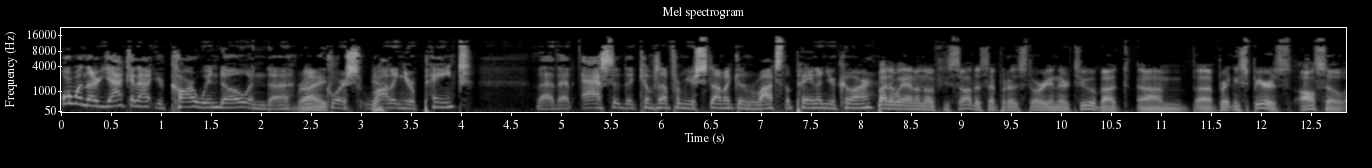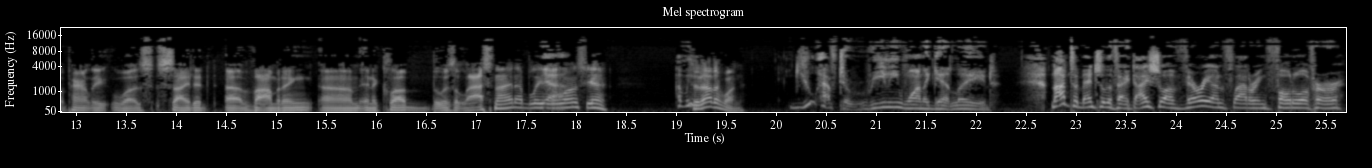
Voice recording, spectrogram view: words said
Or when they're yakking out your car window and, uh, Right. of course, Yeah. rotting your paint. That, that acid that comes up from your stomach and rots the paint on your car. By the way, I don't know if you saw this. I put a story in there too about um, uh, Britney Spears. Also, apparently, was cited uh, vomiting um, in a club. Was it last night? I believe Yeah. it was. Yeah, I it's another one. you have to really want to get laid. Not to mention the fact I saw a very unflattering photo of her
